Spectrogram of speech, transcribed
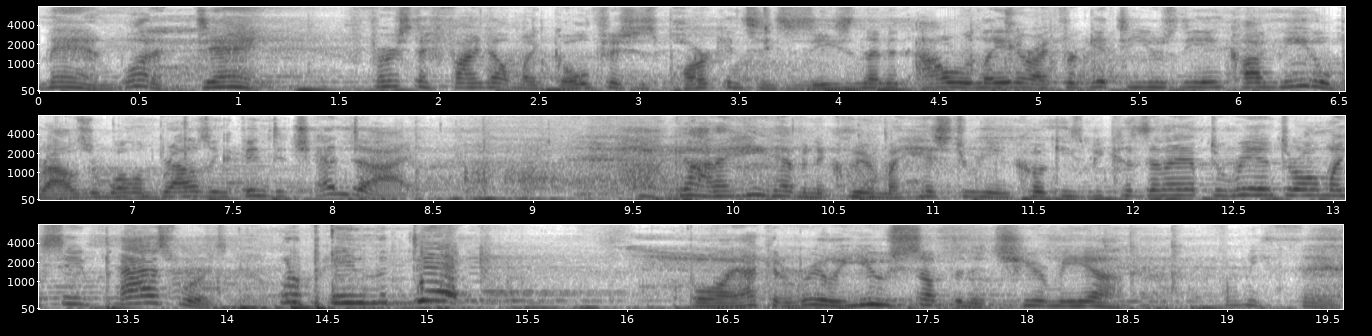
Man, what a day! First I find out my goldfish has Parkinson's disease, and then an hour later I forget to use the incognito browser while I'm browsing vintage hentai. Oh, God, I hate having to clear my history and cookies because then I have to re-enter all my saved passwords. What a pain in the dick! Boy, I could really use something to cheer me up. Let me think.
